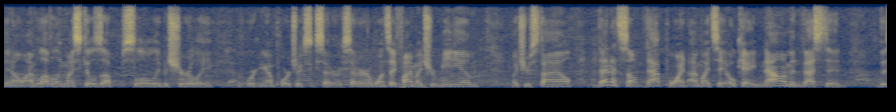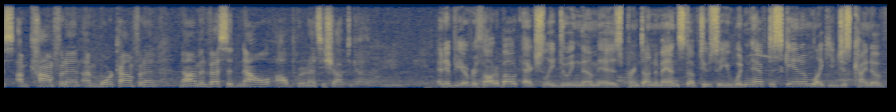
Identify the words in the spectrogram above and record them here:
You know, I'm leveling my skills up slowly but surely, working on portraits, et cetera, et cetera. Once I find my true medium, my true style, then at some that point I might say, okay, now I'm invested. This I'm confident. I'm more confident. Now I'm invested. Now I'll put an Etsy shop together. Mm-hmm. And have you ever thought about actually doing them as print on demand stuff too, so you wouldn't have to scan them? Like you just kind of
